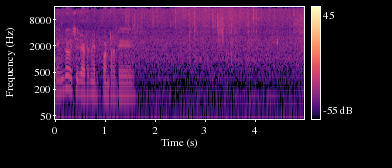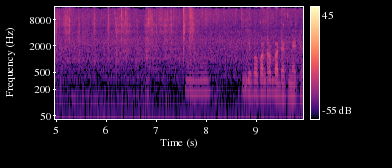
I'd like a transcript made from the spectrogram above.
எங்கே வச்சு டெட்டனேட் பண்ணுறது இங்கே இப்போ பண்ணுறேன்ப்பா டெட்டனேட்டு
